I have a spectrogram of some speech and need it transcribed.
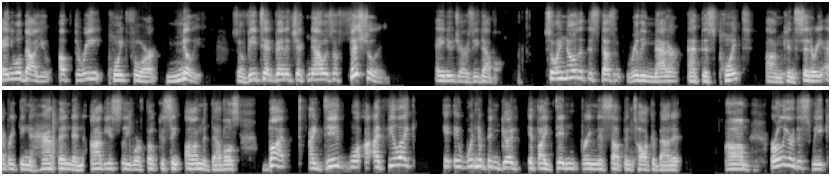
annual value of 3.4 million. So Vitek Vanecek now is officially a New Jersey Devil. So I know that this doesn't really matter at this point, um, considering everything that happened. And obviously, we're focusing on the Devils. But I did want, I feel like it, it wouldn't have been good if I didn't bring this up and talk about it. Um, earlier this week,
